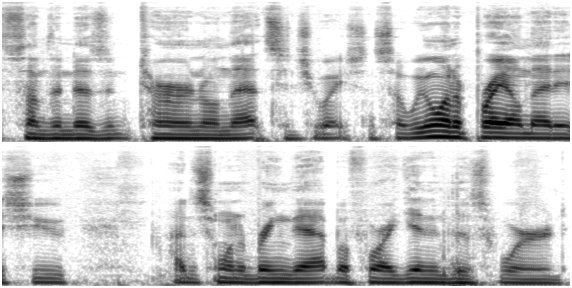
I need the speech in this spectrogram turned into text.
something doesn't turn on that situation. So we want to pray on that issue. I just want to bring that before I get into this word.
